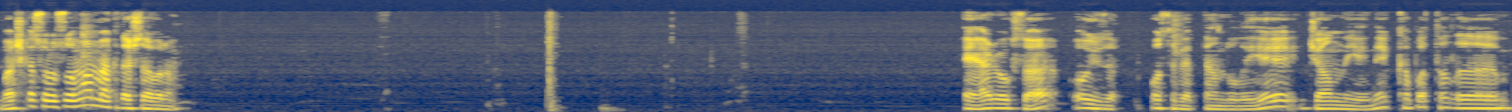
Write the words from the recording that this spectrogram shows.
Başka sorusu var mı arkadaşlar bana? Eğer yoksa o yüzden o sebepten dolayı canlı yayını kapatalım.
